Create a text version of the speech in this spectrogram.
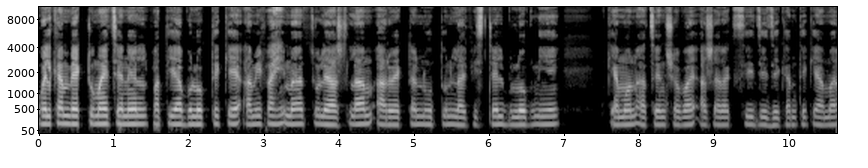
Welcome back to my channel Patiya blog থেকে আমি ফাহিমা চলে আসলাম আরও একটা নতুন লাইফস্টাইল ব্লগ নিয়ে। কেমন আছেন সবাই? আশা রাখছি যে যেখান থেকে আমার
